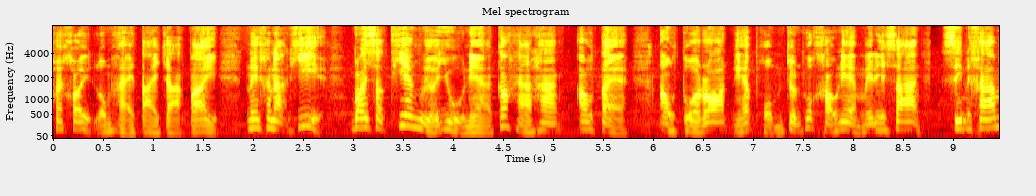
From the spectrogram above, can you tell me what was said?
ค่อยๆ ล้มหายตายจากไป ในขณะที่บริษัทที่ยังเหลืออยู่เนี่ยก็หาทางเอาแต่เอาตัวรอดนะครับผมจนพวกเขาเนี่ยไม่ได้สร้างสินค้าใ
